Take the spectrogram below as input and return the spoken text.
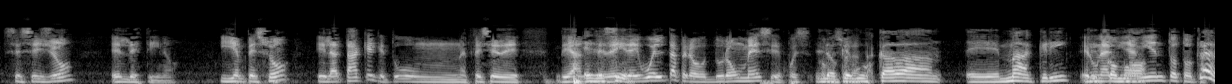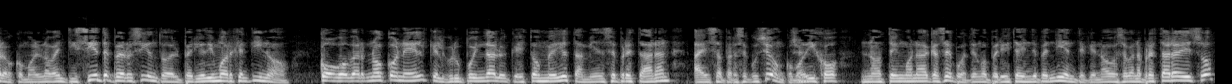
se selló el destino. Y empezó el ataque que tuvo una especie de, de antes de ida y vuelta, pero duró un mes y después... Lo que buscaba eh, Macri... Era un alineamiento total. Claro, como el 97% del periodismo argentino cogobernó con él que el grupo Indalo y que estos medios también se prestaran a esa persecución. Como dijo, no tengo nada que hacer porque tengo periodistas independientes que no se van a prestar a eso,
